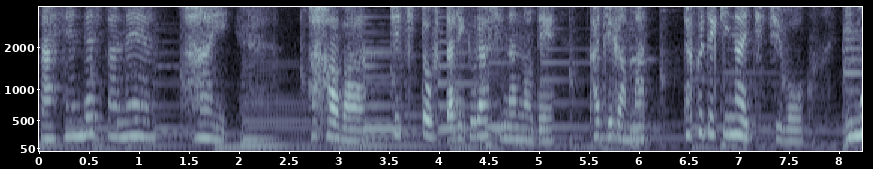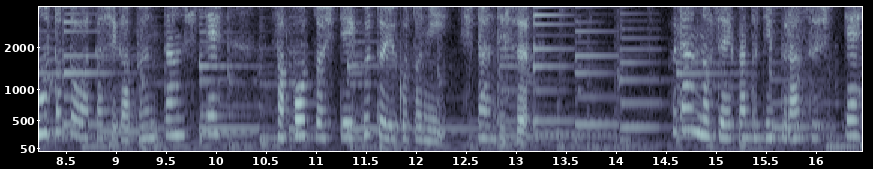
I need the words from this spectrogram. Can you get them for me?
大変でしたね。はい。母は父と2人暮らしなので家事が全くできない父を妹と私が分担してサポートしていくということにしたんです。普段の生活にプラスして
